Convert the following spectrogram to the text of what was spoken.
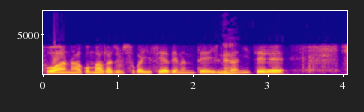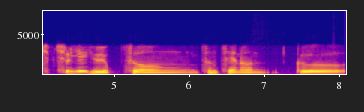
보완하고 막아줄 수가 있어야 되는데 일단 이제 17개 교육청 전체는 그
